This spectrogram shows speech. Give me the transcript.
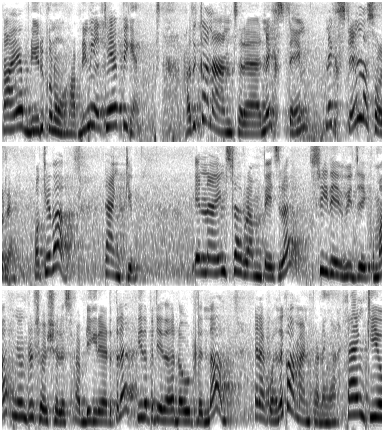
நான் ஏன் அப்படி இருக்கணும் அப்படின்னு நீங்கள் கேட்பீங்க அதுக்கான ஆன்சரை நெக்ஸ்ட் டைம் நெக்ஸ்ட் டைம் நான் சொல்கிறேன் ஓகேவா தேங்க்யூ என்ன இன்ஸ்டாகிராம் பேஜில் ஸ்ரீதேவி விஜயகுமார் நியூட்ரல் சோஷியலிஸ்ட் அப்படிங்கிற இடத்துல இதை பற்றி ஏதாவது டவுட் இருந்தால் எனக்கு வந்து கமெண்ட் பண்ணுங்கள் தேங்க்யூ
